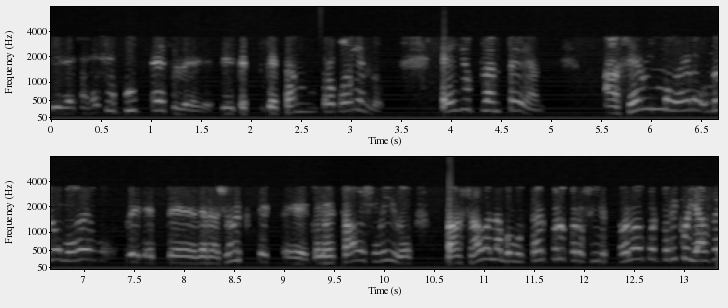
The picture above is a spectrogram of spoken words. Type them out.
y de ese PUP que, que están proponiendo. Ellos plantean hacer un modelo, un nuevo modelo de, este, relaciones eh, eh, con los Estados Unidos basado en la voluntad del pueblo, pero si el pueblo de Puerto Rico ya se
